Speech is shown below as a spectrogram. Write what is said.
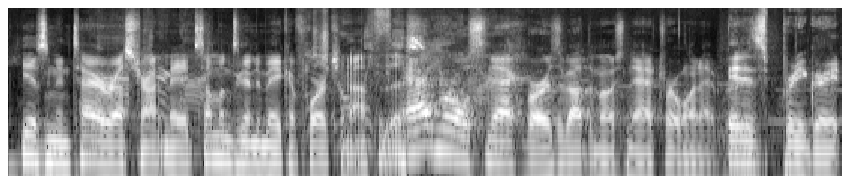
He has an entire restaurant made. Someone's going to make a fortune off of this. Admiral Snack Bar is about the most natural one ever. It is pretty great.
